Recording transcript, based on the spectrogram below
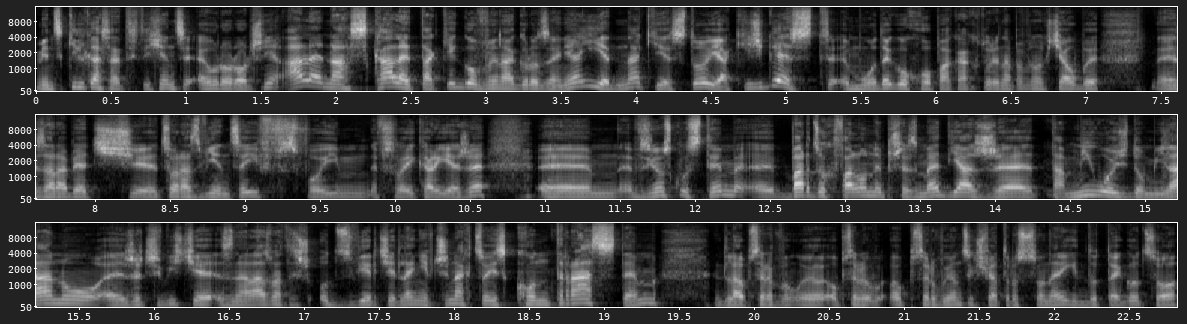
więc kilkaset tysięcy euro rocznie, ale na skalę takiego wynagrodzenia jednak jest to jakiś gest młodego chłopaka, który na pewno chciałby e, zarabiać e, coraz więcej w, swoim, w swojej karierze. W związku z tym e, bardzo chwalony przez media, że ta miłość do Milanu rzeczywiście znalazła też odzwierciedlenie w czynach, co jest kontrastem dla obserwujących świat Rossoneri do tego, co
